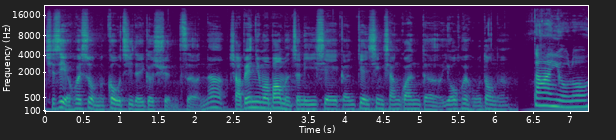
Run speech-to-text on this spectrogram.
其实也会是我们购机的一个选择。那小编，你有没有帮我们整理一些跟电信相关的优惠活动呢？当然有喽。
